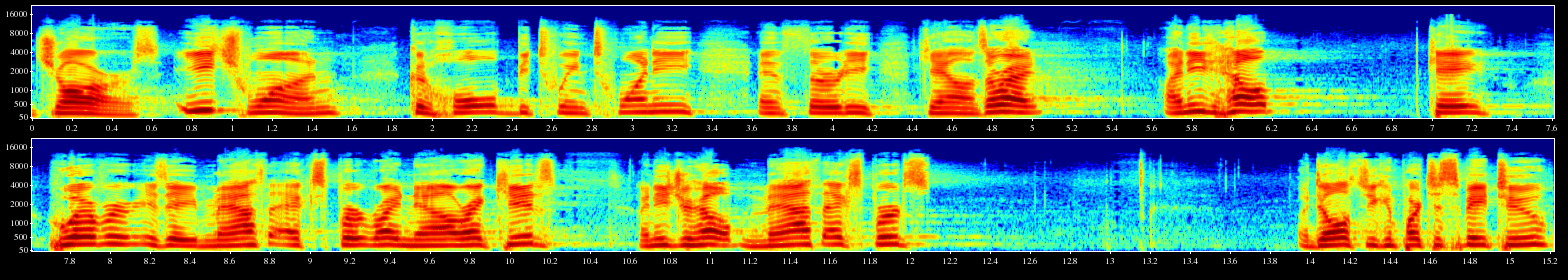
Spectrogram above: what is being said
jars. Each one could hold between 20 and 30 gallons. All right, I need help. Okay, whoever is a math expert right now, right, kids? I need your help. Math experts, adults, you can participate too.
